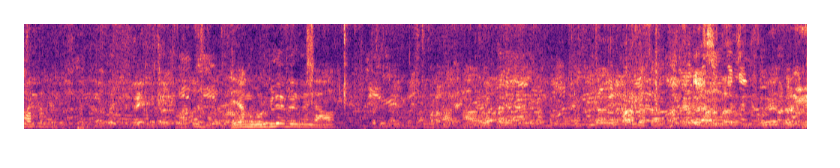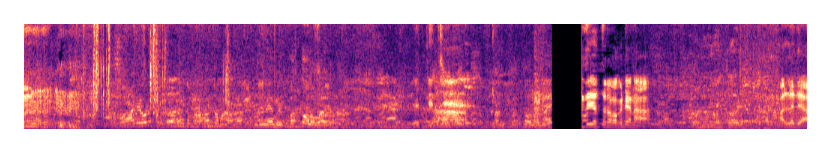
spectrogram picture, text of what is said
వంకలు చెప్పేది అని అయ్యాంగ ఉరుకులే అయ్యా ఎంత చెప్తున్నా ఒకటేనా? అల్లదా?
